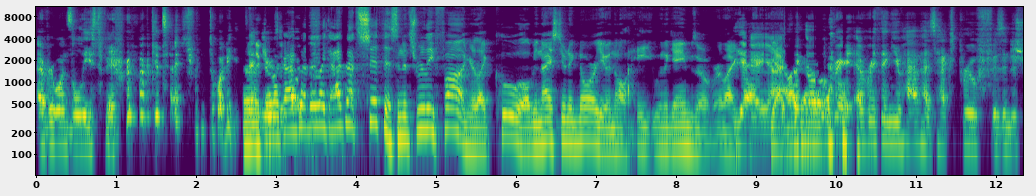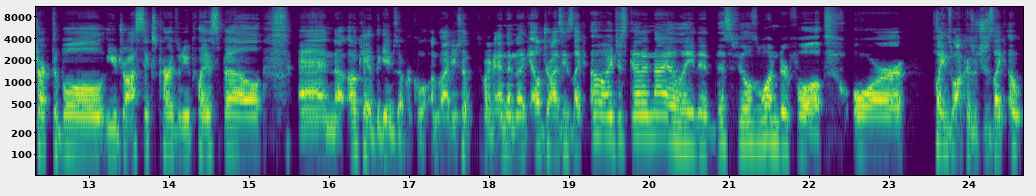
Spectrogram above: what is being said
everyone's least favorite archetypes from 20 they're like, years they're like, I've got, they're like, I've got Sythis and it's really fun. You're like, cool, I'll be nice to you and ignore you, and then I'll hate you when the game's over. Like, yeah, yeah. yeah it's like, oh, great. Everything you have has hexproof, is indestructible. You draw six cards when you play a spell, and uh, okay, the game's over. Cool. I'm glad you took the point. And then like Eldrazi's like, oh, I just got annihilated. This feels wonderful. Or planeswalkers, which is like, oh,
